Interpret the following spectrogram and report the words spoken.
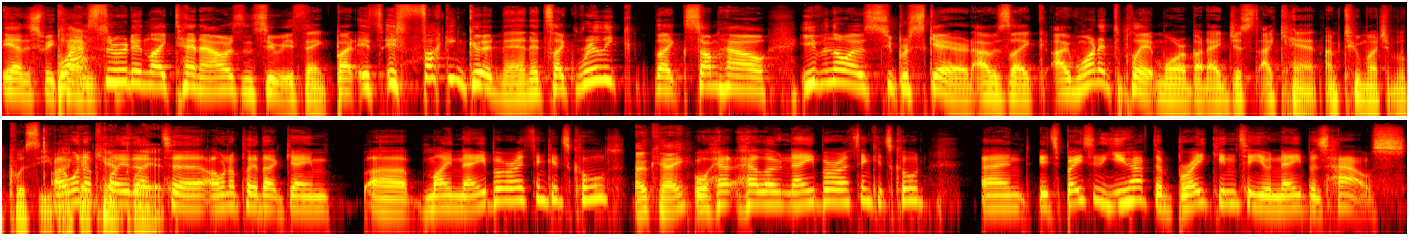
Yeah, this weekend. blast through it in like 10 hours and see what you think but it's it's fucking good man it's like really like somehow even though i was super scared i was like i wanted to play it more but i just i can't i'm too much of a pussy I want to can't play, that. Uh, I want to play that game. Uh, My neighbor, I think it's called, Okay. or he- Hello Neighbor, I think it's called. And it's basically you have to break into your neighbor's house.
